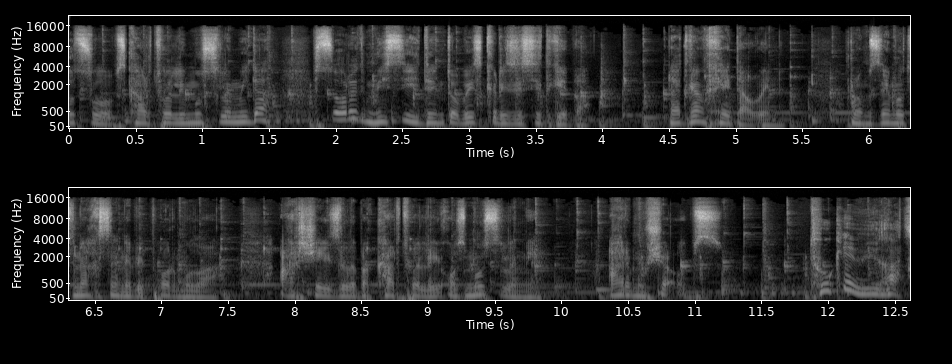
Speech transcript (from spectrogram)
ლოცულობს ქართველი მუსლიმი და სწორედ მისი იდენტობის კრიზისი დგება. რადგან ხედავენ, რომ ზემოთ ნახსენები ფორმულა არ შეიძლება ქართველი იყოს მუსლიმი არ მუშაობს. თუ კი ვიღაც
